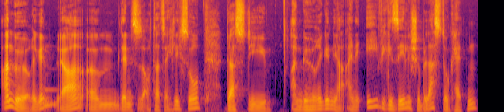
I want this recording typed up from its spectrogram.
Angehörigen, ja, ähm, denn es ist auch tatsächlich so, dass die Angehörigen ja eine ewige seelische Belastung hätten,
